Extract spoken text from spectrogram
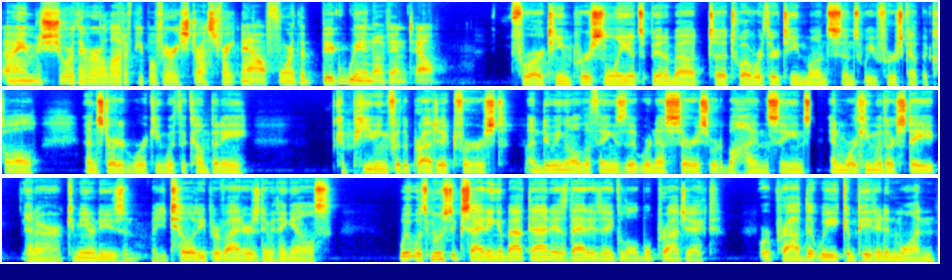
I'm sure there are a lot of people very stressed right now for the big win of Intel. For our team personally, it's been about uh, 12 or 13 months since we first got the call and started working with the company, competing for the project first and doing all the things that were necessary sort of behind the scenes and working with our state and our communities and utility providers and everything else. What's most exciting about that is that is a global project. We're proud that we competed and won.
